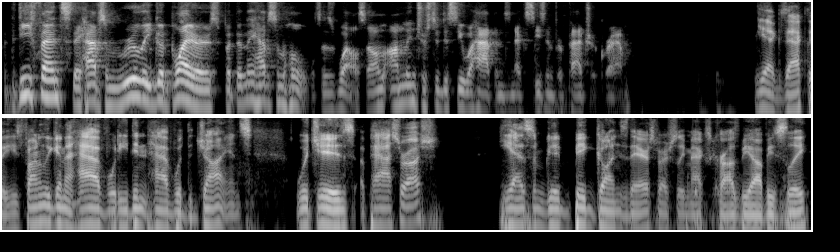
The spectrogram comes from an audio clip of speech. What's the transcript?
but the defense, they have some really good players, but then they have some holes as well. So I'm, I'm interested to see what happens next season for Patrick Graham. Yeah, exactly. He's finally going to have what he didn't have with the Giants which is a pass rush. He has some good big guns there, especially Maxx Crosby, obviously.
